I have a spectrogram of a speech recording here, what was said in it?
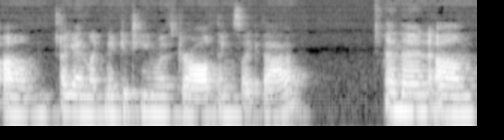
Um, again, like nicotine withdrawal, things like that. And then, um,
